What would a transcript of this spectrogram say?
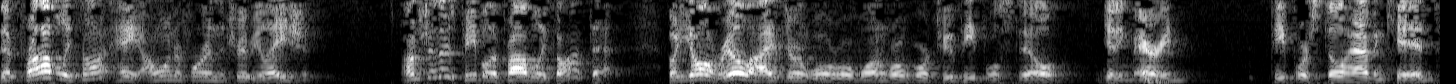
that probably thought, hey, I wonder if we're in the tribulation. I'm sure there's people that probably thought that. But y'all realize during World War One, World War Two, people still getting married. People are still having kids.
